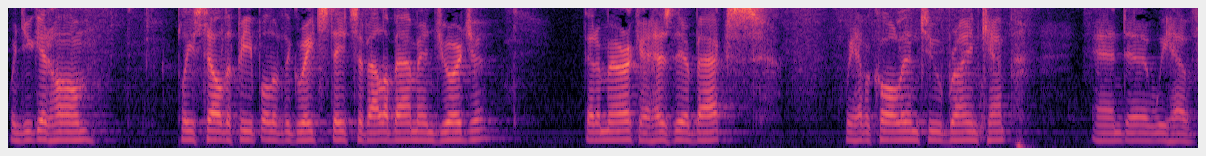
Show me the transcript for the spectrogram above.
when you get home, please tell the people of the great states of Alabama and Georgia that America has their backs. We have a call in to Brian Kemp, and uh, we have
